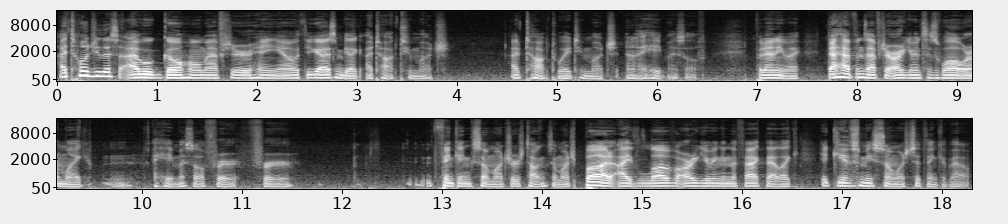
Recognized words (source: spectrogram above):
I told you this. I will go home after hanging out with you guys and be like, I talked too much. I've talked way too much, and I hate myself. But anyway, that happens after arguments as well, where I'm like, mm, I hate myself for for thinking so much or talking so much. But I love arguing in the fact that like it gives me so much to think about.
